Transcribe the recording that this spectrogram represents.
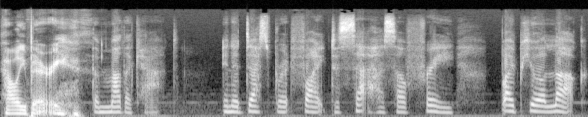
Halle Berry. The mother cat, in a desperate fight to set herself free, by pure luck,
